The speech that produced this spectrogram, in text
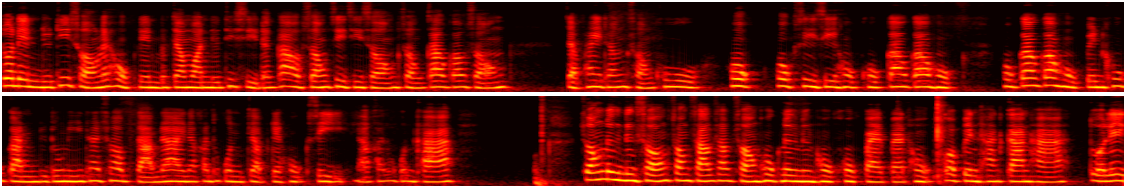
ตัวเด่นอยู่ที่สองและหกเด่นประจำวันอยู่ที่สี่และเก้าสองสี่สี่สองสองเก้าเก้าสอง จับให้ทั้งสองคู่หกหกสี่สี่หกหกเก้าเก้าหกหกเก้าเก้าหกเป็นคู่กันอยู่ตรงนี้ถ้าชอบตามได้นะคะ ทุกคนจับแต่หกสี่นะคะ ทุกคนคะสองหนึ่งหนึ่งสองสองสามสามสองหกหนึ่งหนึ่งหกหกแปดแปดหกก็เป็นหาการหาตัวเลข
